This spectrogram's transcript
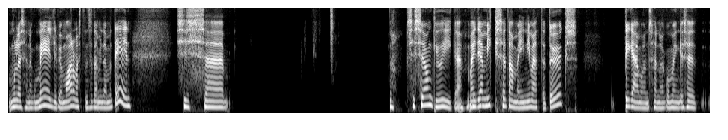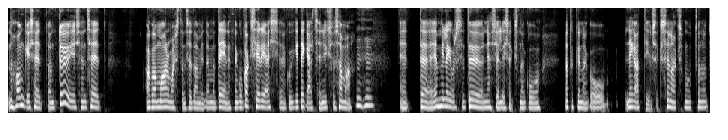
mulle see nagu meeldib ja ma armastan seda, mida ma teen siis äh, noh, siis see ongi õige, ma ei tea, mhm. miks seda me ei nimeta tööks. pigem on see nagu mingi see, noh, ongi see, et on töö ja siis on see, et aga ma armastan seda, mida ma teen, et nagu kaks eri asja, kuigi tegelikult see on üks ja sama mm. -hmm. et äh, jah, millegipärast see töö on jah, selliseks nagu natuke nagu negatiivseks sõnaks muutunud.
